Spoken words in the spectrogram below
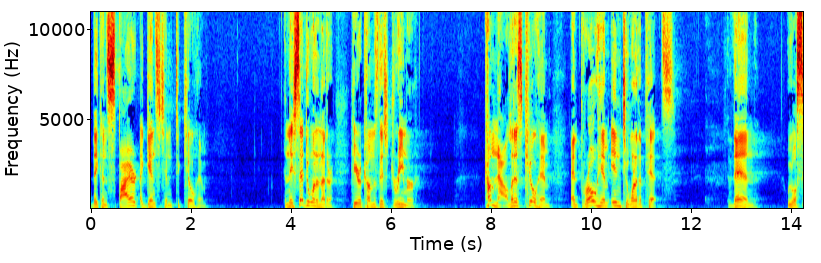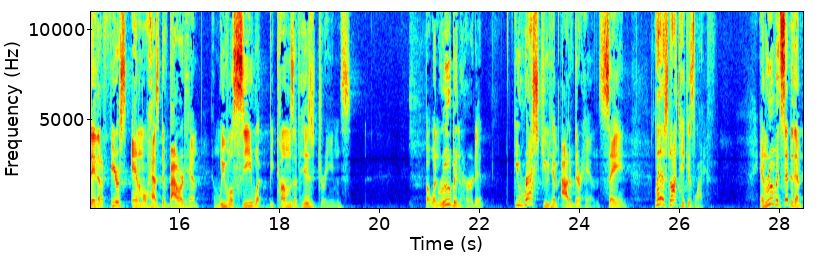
they conspired against him to kill him. And they said to one another, Here comes this dreamer. Come now, let us kill him, and throw him into one of the pits. Then we will say that a fierce animal has devoured him, and we will see what becomes of his dreams. But when Reuben heard it, he rescued him out of their hands, saying, Let us not take his life. And Reuben said to them,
